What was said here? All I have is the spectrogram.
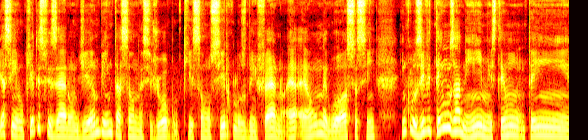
E assim, o que eles fizeram de ambientação nesse jogo, que são os círculos do inferno, é, é um negócio assim. Inclusive tem uns animes, tem um. Tem.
